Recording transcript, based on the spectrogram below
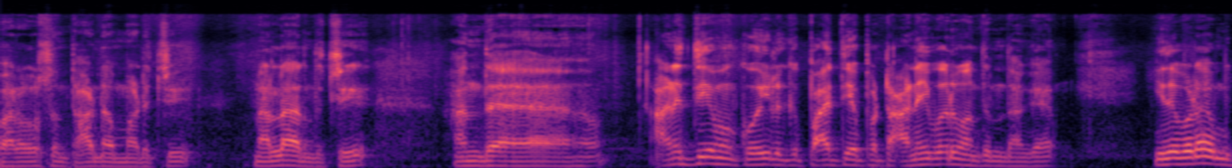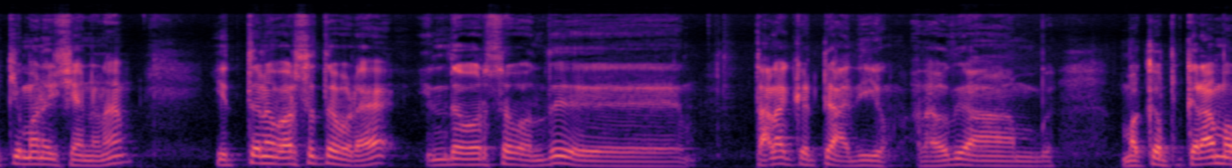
பரவசம் தாண்டம் அடிச்சு நல்லா இருந்துச்சு. அந்த அனித்தியம்மன் கோயிலுக்கு பாத்தியப்பட்ட அனைவரும் வந்திருந்தாங்க. இதை விட முக்கியமான விஷயம் என்னென்னா இத்தனை வருஷத்தை விட இந்த வருஷம் வந்து தலைக்கட்டு அதிகம். அதாவது மக்க கிராம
